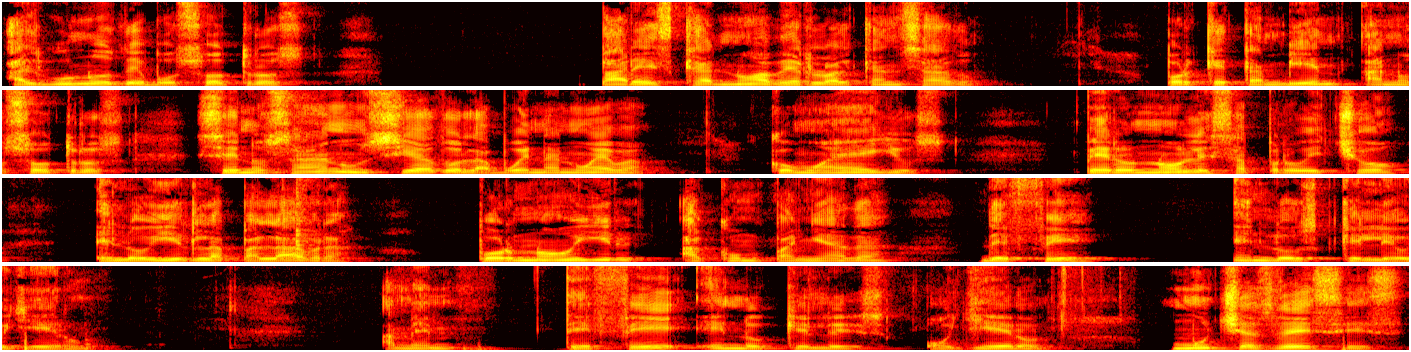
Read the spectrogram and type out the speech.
alguno de vosotros parezca no haberlo alcanzado, porque también a nosotros se nos ha anunciado la buena nueva, como a ellos, pero no les aprovechó el oír la palabra, por no ir acompañada de fe en los que le oyeron. Amén. De fe en lo que les oyeron. Muchas veces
